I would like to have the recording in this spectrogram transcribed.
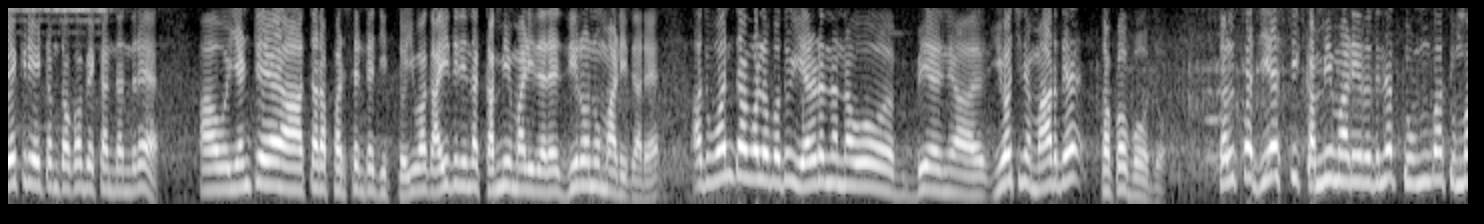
ಬೇಕರಿ ಐಟಮ್ ತಗೋಬೇಕಂತಂದರೆ ಎಂಟು, ಆ ಥರ ಪರ್ಸೆಂಟೇಜ್ ಇತ್ತು. ಇವಾಗ ಐದರಿಂದ ಕಮ್ಮಿ ಮಾಡಿದ್ದಾರೆ, ಝೀರೋನೂ ಮಾಡಿದ್ದಾರೆ. ಅದು ಒಂದು ತಗೊಳ್ಳೋ ಬದಲು ಎರಡನ್ನು ನಾವು ಯೋಚನೆ ಮಾಡದೆ ತಗೋಬೋದು ಸ್ವಲ್ಪ ಜಿ ಎಸ್ ಟಿ ಕಮ್ಮಿ ಮಾಡಿರೋದನ್ನ ತುಂಬ ತುಂಬ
